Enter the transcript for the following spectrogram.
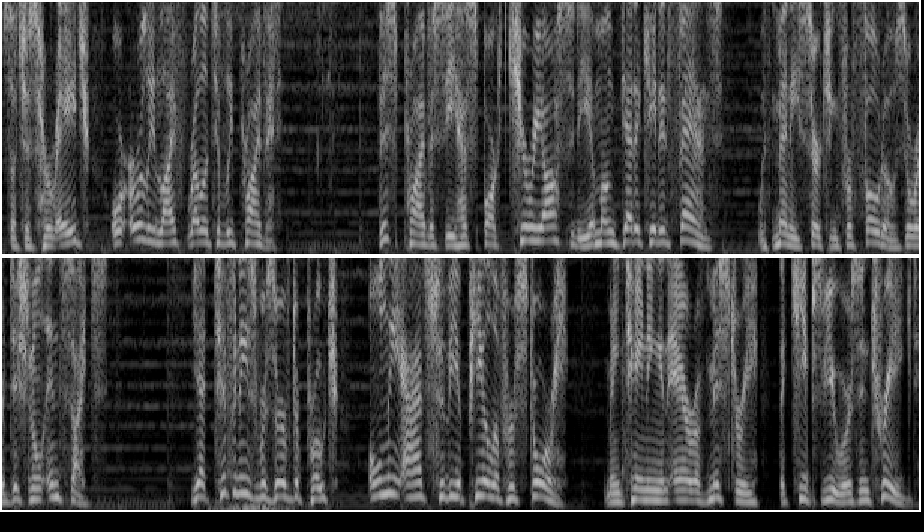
such as her age or early life, relatively private. This privacy has sparked curiosity among dedicated fans, with many searching for photos or additional insights. Yet Tiffany's reserved approach only adds to the appeal of her story, maintaining an air of mystery that keeps viewers intrigued.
